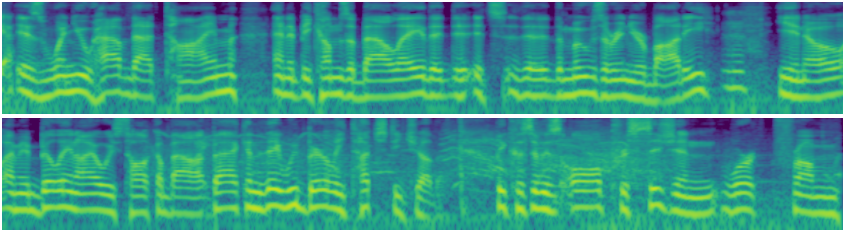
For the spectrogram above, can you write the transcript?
Yeah. Is when you have that time and it becomes a ballet that it's the the moves are in your body. Mm-hmm. You know, I mean, Billy and I always talk about back in the day we barely touched each other because it was all precision work from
